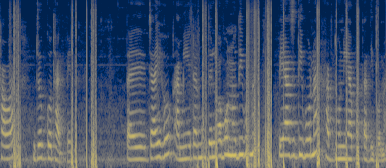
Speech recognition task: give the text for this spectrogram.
খাওয়া যোগ্য থাকবে না। তাই যাই হোক, আমি এটার মধ্যে লবণও দিব না, পেঁয়াজ দিব না আর ধনিয়া পাতা দিব না।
